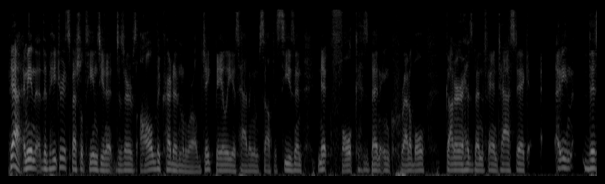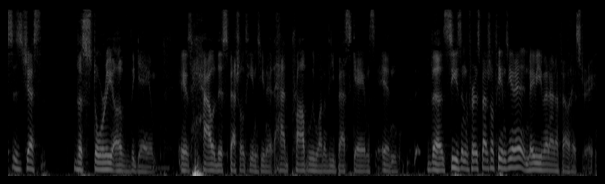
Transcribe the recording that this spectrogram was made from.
yeah, I mean, the Patriots special teams unit deserves all the credit in the world. Jake Bailey is having himself a season. Nick Folk has been incredible. Gunner has been fantastic. I mean, this is just the story of the game is how this special teams unit had probably one of the best games in the season for a special teams unit and maybe even NFL history.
